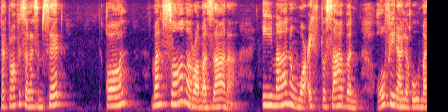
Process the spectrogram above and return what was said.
that Prophet ﷺ said, قال من صام رمضان إيمانا واحتسابا غفر له ما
